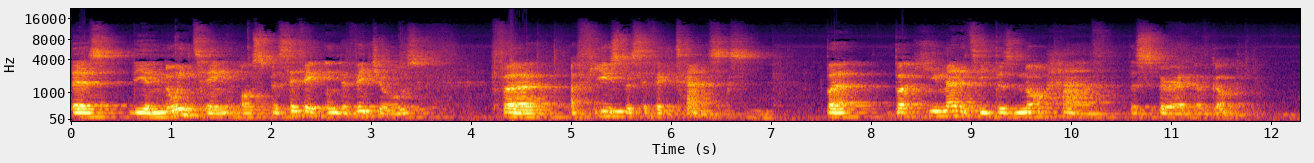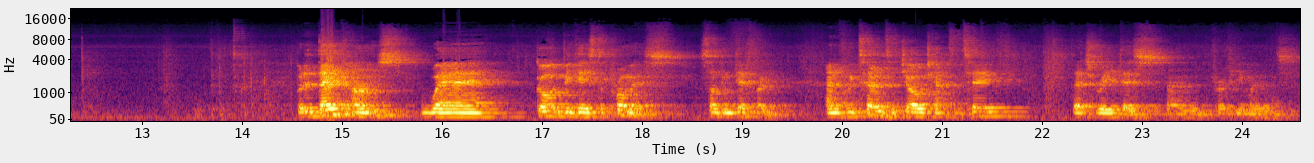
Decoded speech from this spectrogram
there's the anointing of specific individuals for a few specific tasks, but, but humanity does not have the Spirit of God. But a day comes where God begins to promise something different. And if we turn to Joel chapter 2, let's read this um, for a few moments.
